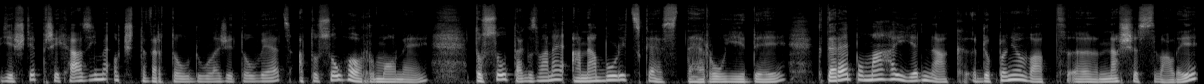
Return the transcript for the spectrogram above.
ještě přicházíme o čtvrtou důležitou věc a to jsou hormony. To jsou takzvané anabolické steroidy, které pomáhají jednak doplňovat naše svaly,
